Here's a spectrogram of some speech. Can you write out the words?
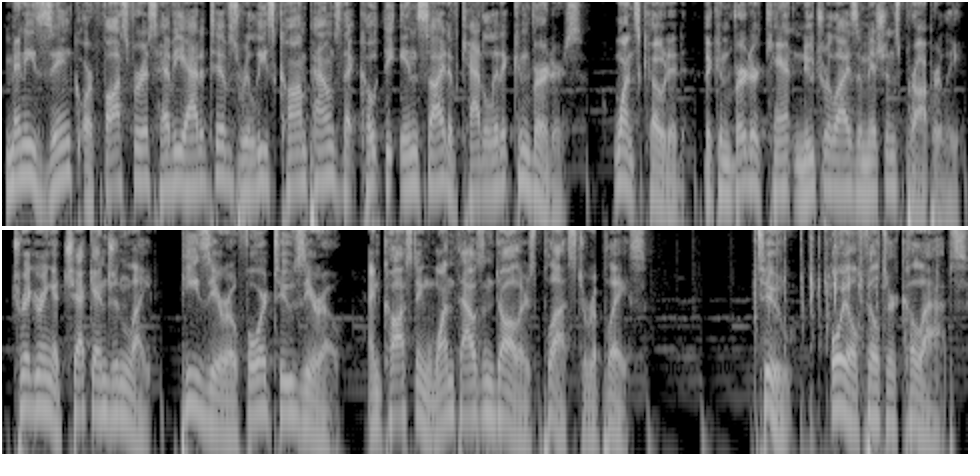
Many zinc or phosphorus heavy additives release compounds that coat the inside of catalytic converters. Once coated, the converter can't neutralize emissions properly, triggering a check engine light, P0420, and costing $1,000 plus to replace. 2. Oil filter collapse.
